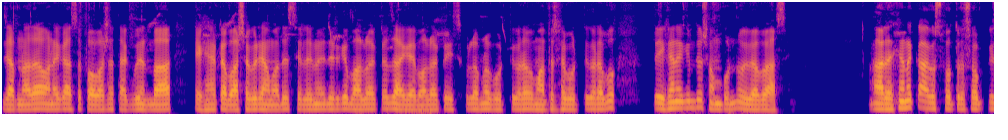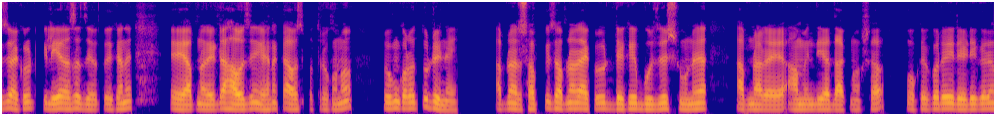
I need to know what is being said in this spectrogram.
যে আপনারা অনেকে আছে প্রবাসে থাকবেন বা এখানে একটা বাসা করে আমাদের ছেলে মেয়েদেরকে ভালো একটা জায়গায় ভালো একটা স্কুলে আমরা ভর্তি করাবো মাদ্রাসায় ভর্তি করাবো তো এখানে কিন্তু সম্পূর্ণ ওইভাবে আছে। আর এখানে কাগজপত্র সব কিছু অ্যাকুরেট ক্লিয়ার আছে যেহেতু এখানে আপনার এটা হাউজিং এখানে কাগজপত্র কোনো রকম কোনো ত্রুটি নেই। আপনার সব কিছু আপনারা অ্যাকুরেট দেখে বুঝে শুনে আপনার আমিন দিয়া দাগ নকশা ওকে করে রেডি করে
